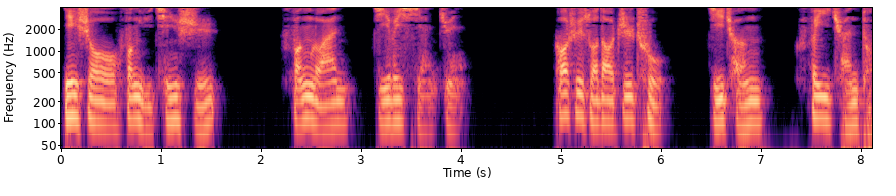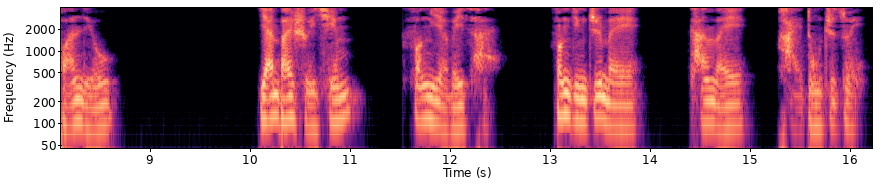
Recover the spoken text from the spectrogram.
因受风雨侵蚀，峰峦极为险峻。河水所到之处，即成飞泉湍流。岩白水清，枫叶为彩，风景之美，堪为海东之最。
